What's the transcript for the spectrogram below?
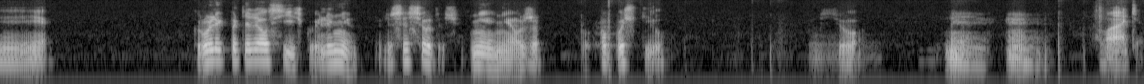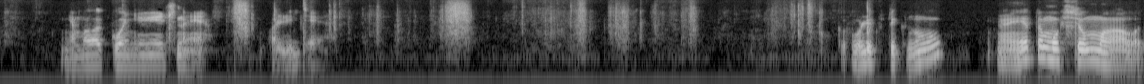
И кролик потерял сиську или нет? Или сосет еще? Не, не, уже попустил. Все. Хватит. У меня молоко не вечное. Полите. Кролик втыкнул, а этому все мало.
